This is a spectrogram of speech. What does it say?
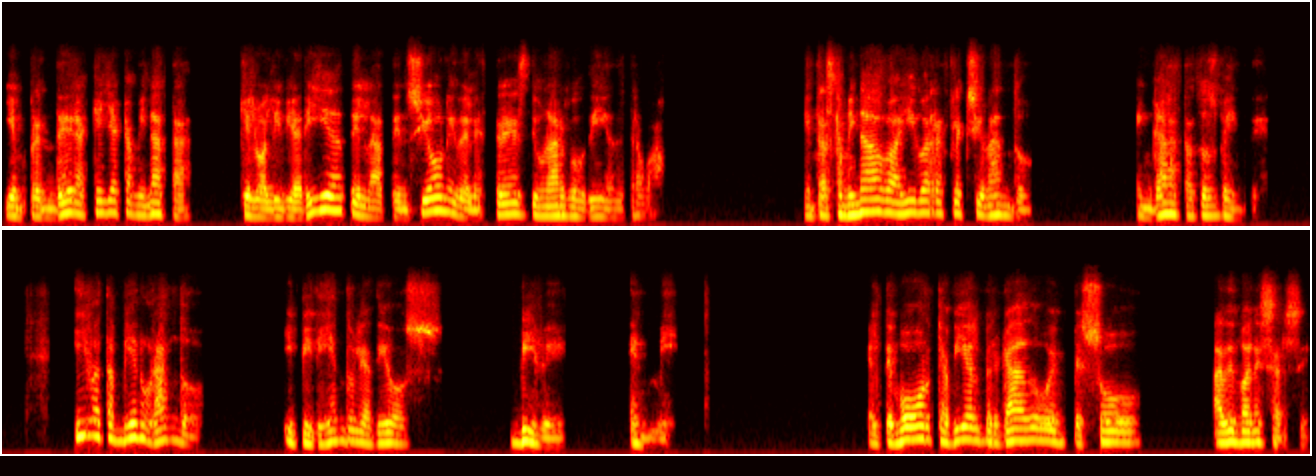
y emprender aquella caminata que lo aliviaría de la tensión y del estrés de un largo día de trabajo. Mientras caminaba iba reflexionando en Gálatas 2.20 iba también orando y pidiéndole a Dios, vive en mí. El temor que había albergado empezó a desvanecerse.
